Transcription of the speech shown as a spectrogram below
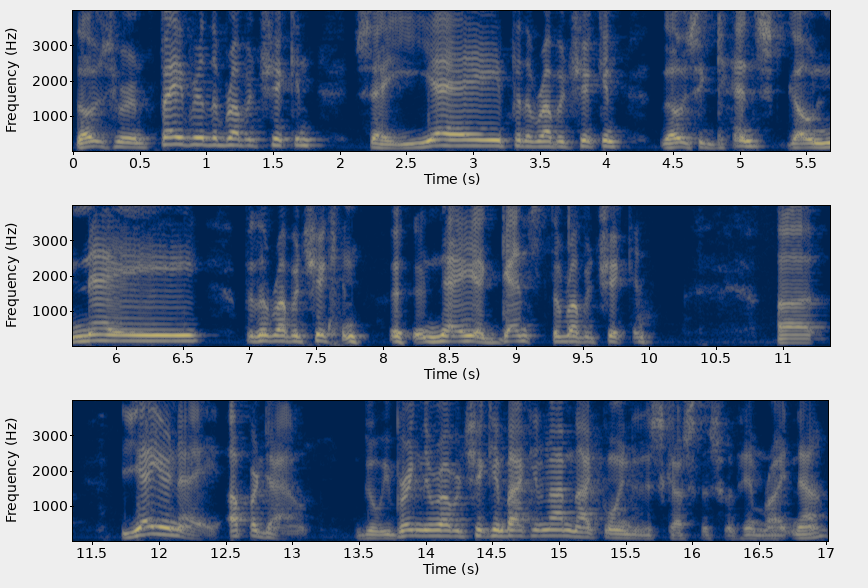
Those who are in favor of the rubber chicken say yay for the rubber chicken those against go nay for the rubber chicken, nay against the rubber chicken. Uh, yay or nay, up or down? Do we bring the rubber chicken back in? I'm not going to discuss this with him right now.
